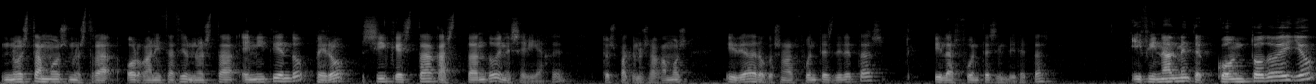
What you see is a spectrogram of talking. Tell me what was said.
no estamos, nuestra organización no está emitiendo, pero sí que está gastando en ese viaje. Entonces, para que nos hagamos idea de lo que son las fuentes directas y las fuentes indirectas. Y finalmente, con todo ello,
